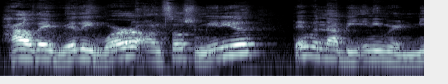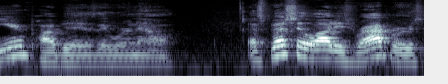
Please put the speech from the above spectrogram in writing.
how they really were on social media they would not be anywhere near popular as they were now especially a lot of these rappers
